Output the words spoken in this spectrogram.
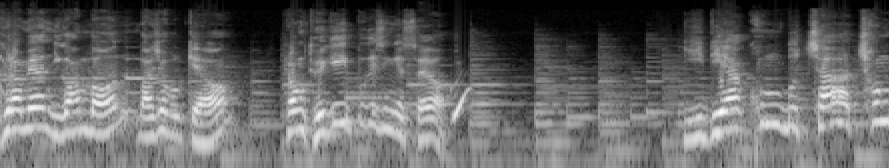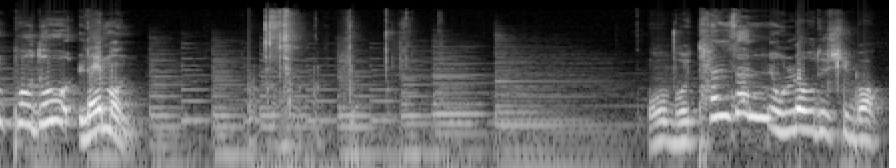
그러면 이거 한번 마셔볼게요. 병 되게 이쁘게 생겼어요. 이디야 콤부차 청포도 레몬 오 뭐 탄산 올라오듯이 막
